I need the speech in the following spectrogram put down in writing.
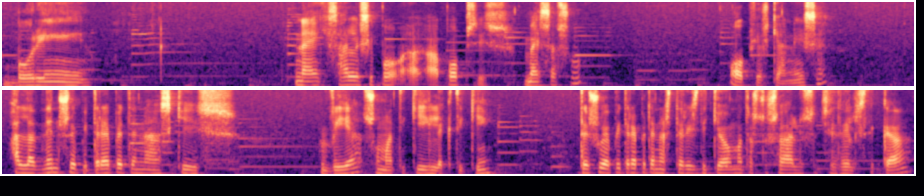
μπορεί να έχεις άλλες υπο... απόψεις μέσα σου, όποιος και αν είσαι, αλλά δεν σου επιτρέπεται να ασκείς βία, σωματική ή λεκτική, δεν σου επιτρέπεται να στερείς δικαιώματα στους άλλους έτσι θελιστικά,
